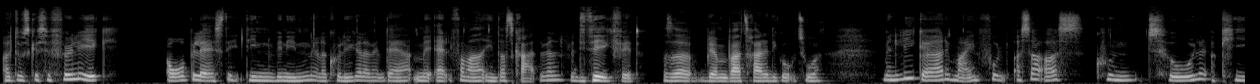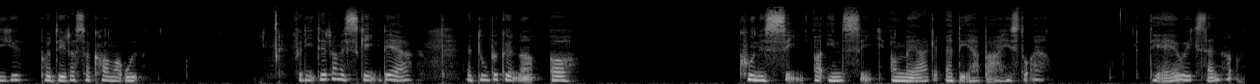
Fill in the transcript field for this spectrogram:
Og du skal selvfølgelig ikke overbelaste din veninde eller kollega eller hvem det er med alt for meget indre skrald, vel? Fordi det er ikke fedt. Og så bliver man bare træt af de gode ture. Men lige gøre det mindfuldt, og så også kunne tåle at kigge på det, der så kommer ud. Fordi det, der vil ske, det er, at du begynder at kunne se og indse og mærke, at det er bare historier. Det er jo ikke sandheden.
